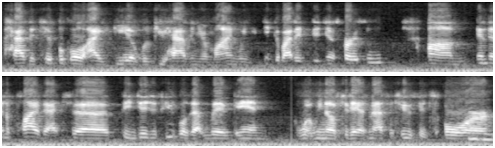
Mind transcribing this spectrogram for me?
have the typical idea of what you have in your mind when you think about an indigenous person, um, and then apply that to the indigenous peoples that lived in what we know today as Massachusetts or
